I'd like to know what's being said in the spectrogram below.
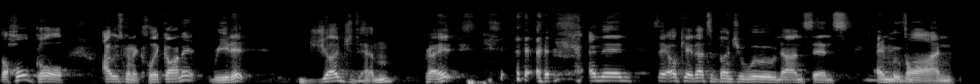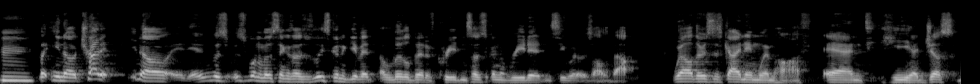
the whole goal, I was going to click on it, read it, judge them, right? and then say, okay, that's a bunch of woo nonsense and move on. Mm. But, you know, try to, you know, it, it was, it was one of those things I was at least going to give it a little bit of credence. I was going to read it and see what it was all about. Well, there's this guy named Wim Hof and he had just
